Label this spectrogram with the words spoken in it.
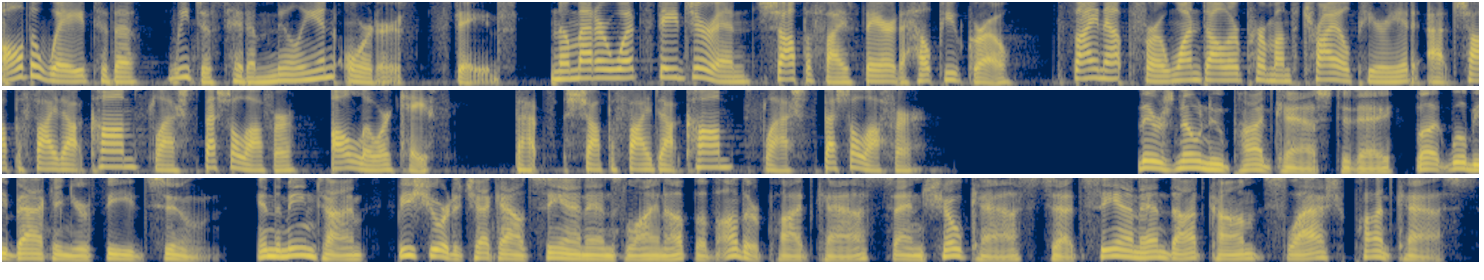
all the way to the we just hit a million orders stage. No matter what stage you're in, Shopify's there to help you grow. Sign up for a $1 per month trial period at shopify.com slash special offer, all lowercase. That's shopify.com slash special offer. There's no new podcast today, but we'll be back in your feed soon. In the meantime, be sure to check out CNN's lineup of other podcasts and showcasts at cnn.com slash podcasts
